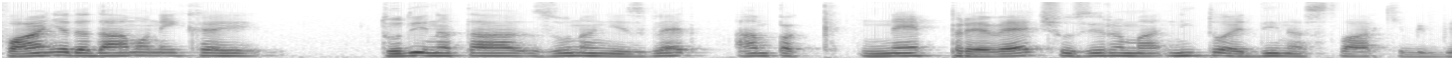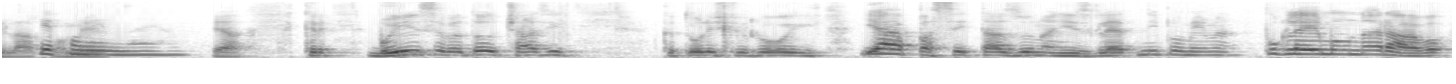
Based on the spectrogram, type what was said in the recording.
Fajn je, da damo nekaj tudi na ta zunanji izgled, ampak ne preveč, oziroma ni to edina stvar, ki bi bila pomembna. Ja. Ja. Bojim se pa to včasih. Katoliških krogih, ja, pa se ta zunanji izgled ni pomemben. Poglejmo v naravo,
